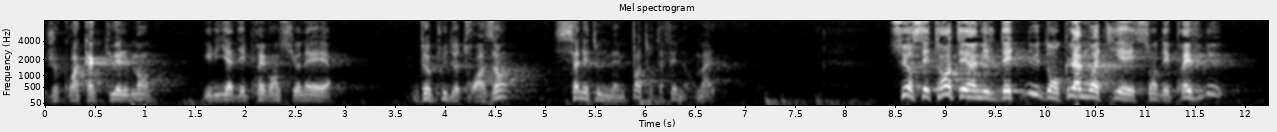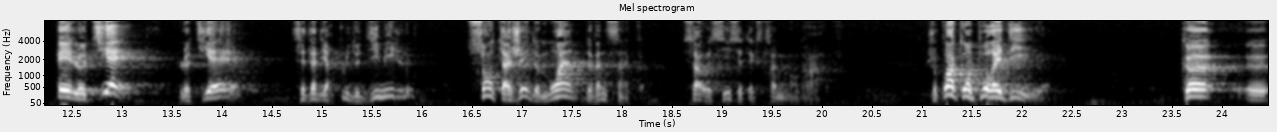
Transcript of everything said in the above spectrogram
Je crois qu'actuellement, il y a des préventionnaires de plus de trois ans, ça n'est tout de même pas tout à fait normal. Sur ces 31 000 détenus, donc la moitié sont des prévenus, et le tiers, le tiers, c'est-à-dire plus de 10 000, sont âgés de moins de 25 ans. Ça aussi, c'est extrêmement grave. Je crois qu'on pourrait dire que euh,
